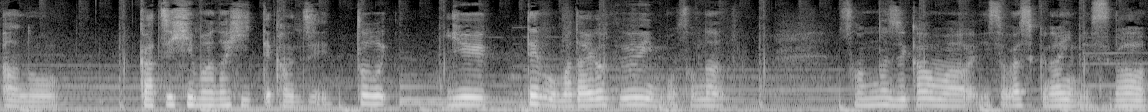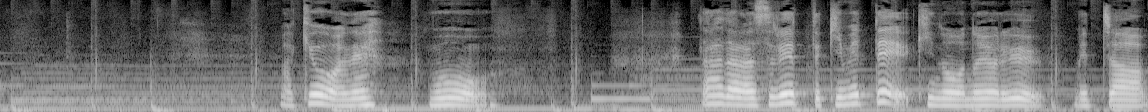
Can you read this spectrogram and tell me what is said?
あのガチ暇な日って感じと言っても、まあ、大学院もそんなそんな時間は忙しくないんですが、まあ、今日はねもうダラダラするって決めて昨日の夜めっちゃ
